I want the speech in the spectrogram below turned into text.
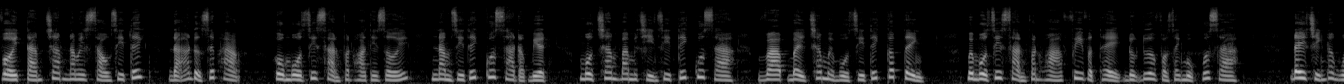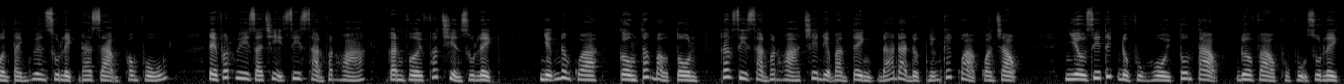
với 856 di tích đã được xếp hạng, gồm một di sản văn hóa thế giới, 5 di tích quốc gia đặc biệt, 139 di tích quốc gia và 711 di tích cấp tỉnh. 11 di sản văn hóa phi vật thể được đưa vào danh mục quốc gia. Đây chính là nguồn tài nguyên du lịch đa dạng phong phú. Để phát huy giá trị di sản văn hóa gắn với phát triển du lịch, những năm qua, công tác bảo tồn các di sản văn hóa trên địa bàn tỉnh đã đạt được những kết quả quan trọng. Nhiều di tích được phục hồi tôn tạo, đưa vào phục vụ du lịch,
